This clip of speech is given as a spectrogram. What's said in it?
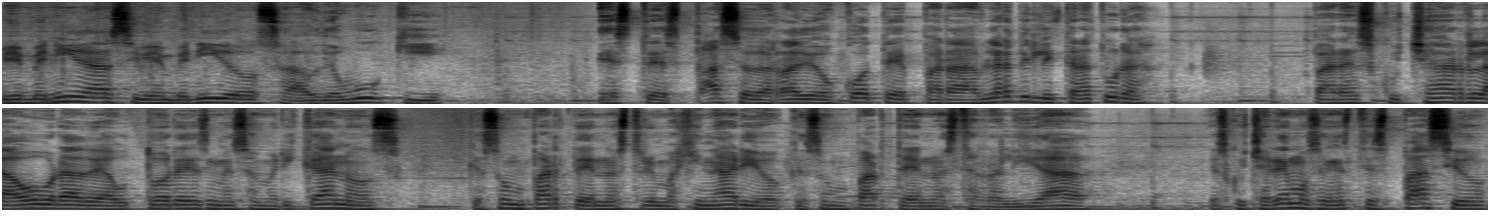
Bienvenidas y bienvenidos a Audiobookie, este espacio de Radio Cote para hablar de literatura, para escuchar la obra de autores mesoamericanos que son parte de nuestro imaginario, que son parte de nuestra realidad. Escucharemos en este espacio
